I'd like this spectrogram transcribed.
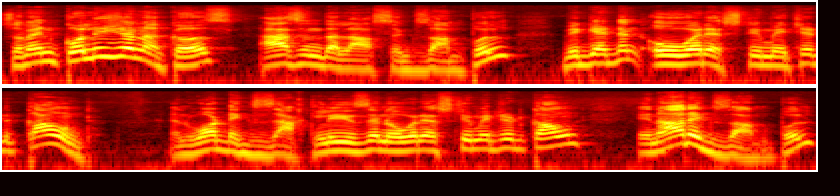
So when collision occurs as in the last example we get an overestimated count and what exactly is an overestimated count? In our example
